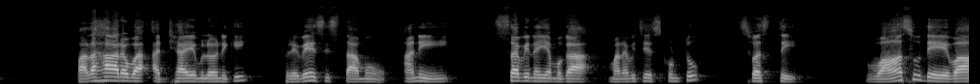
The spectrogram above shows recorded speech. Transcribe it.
పదహారవ అధ్యాయంలోనికి ప్రవేశిస్తాము అని సవినయముగా మనవి చేసుకుంటూ స్వస్తి. వాసుదేవా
